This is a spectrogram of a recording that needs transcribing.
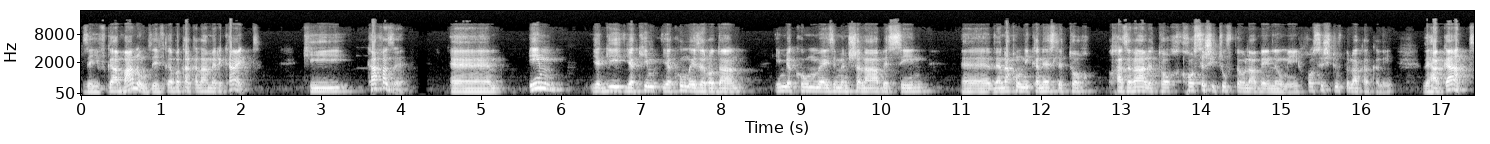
זה יפגע בנו, זה יפגע בכלכלה האמריקאית. כי ככה זה. אה, אם יקים, יקום איזה רודן, אם יקום איזה ממשלה בסין, אה, ואנחנו ניכנס לתוך, חזרה לתוך חוסר שיתוף פעולה בינלאומי, חוסר שיתוף פעולה כלכלי, והגת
